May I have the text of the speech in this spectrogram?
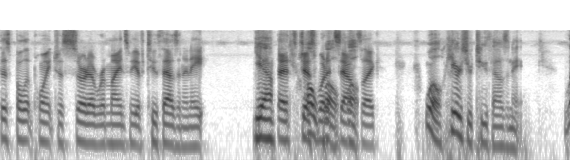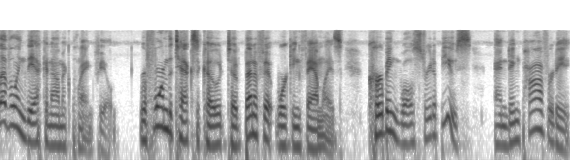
This bullet point just sort of reminds me of 2008. Yeah. That's just Oh, what well, it sounds like. Well, here's your 2008. Leveling the economic playing field. Reform the tax code to benefit working families. Curbing Wall Street abuse. Ending poverty.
